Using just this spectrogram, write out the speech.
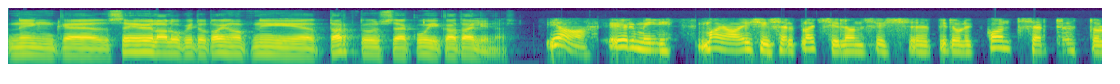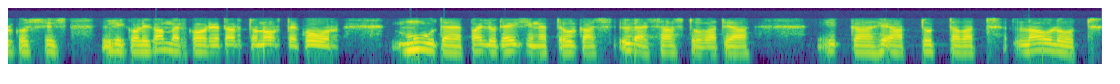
ning eh, see öölaulupidu toimub nii Tartus kui ka Tallinnas. jaa, ERMi maja esisel platsil on siis pidulik kontsert õhtul, kus siis ülikooli kammerkoor ja Tartu noortekoor muude paljude esinejate hulgas üles astuvad ja ikka head tuttavad laulud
